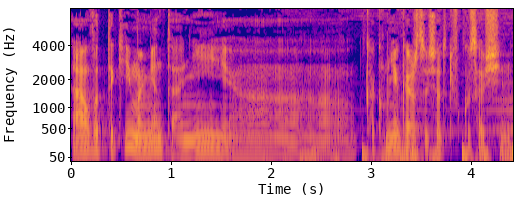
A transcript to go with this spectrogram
А вот такие моменты, они, э, как мне кажется, все-таки вкусовщина.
